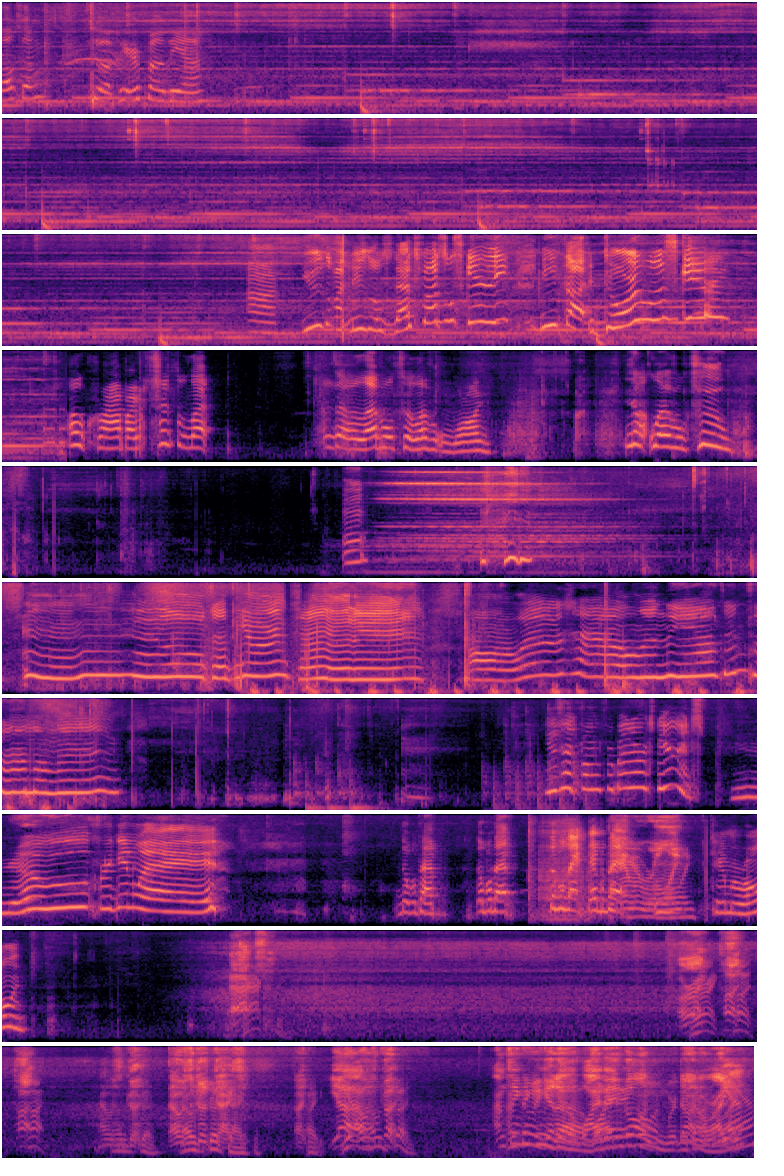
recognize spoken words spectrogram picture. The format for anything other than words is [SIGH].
welcome to Apeirophobia. Uh, you thought Needle's next boss was scary? You thought Doors was scary? Oh crap, I set the le- the level to level one. Not level two. Mm. The hell in the family. Use headphones for better experience. No freaking way. Double tap, double tap, double tap, double tap. Camera rolling. Camera rolling. Action. All right, cut, cut. That was good. That was good, guys. Yeah, that was good. I'm thinking we get a wide angle and we're done. All right? Yeah.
